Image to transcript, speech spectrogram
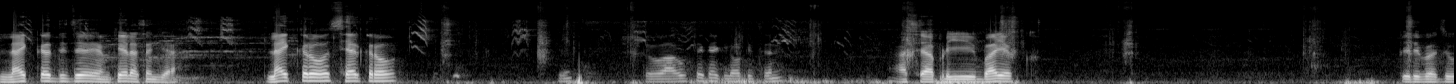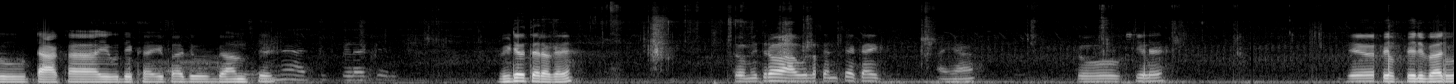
લાઈક કરી દીજે, એમ કેલા સંજ્યા લાઈક કરો શેર કરો. તો આવું છે કંઈક લોકેશન આ છે આપણી બાયક. પેલી બાજુ ટાંકા એવું દેખાય, એ બાજુ ગામ છે. વીડિયો તરફ કરે તો મિત્રો, આવું લોકેશન છે કંઈક અહીંયા. તો કે જે પેલી બાજુ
